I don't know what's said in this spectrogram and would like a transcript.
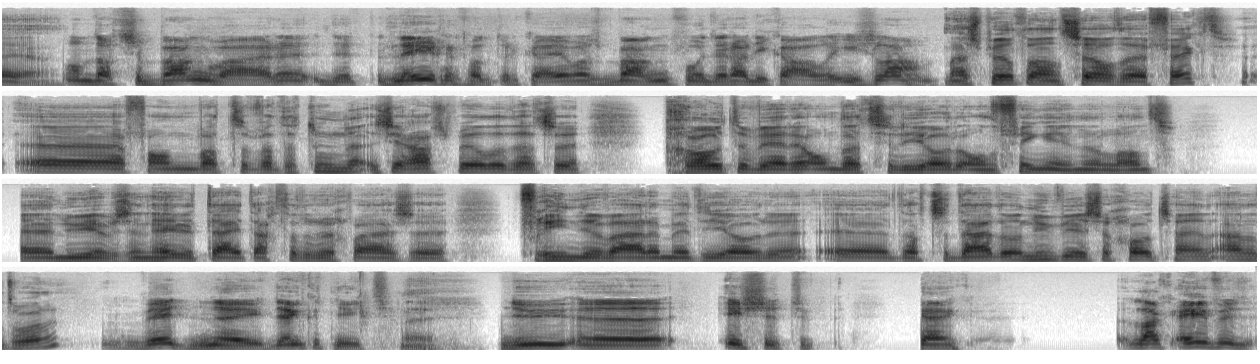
ja. Omdat ze bang waren, het leger van Turkije was bang voor de radicale islam. Maar speelt dan hetzelfde effect eh, van wat, wat er toen zich afspeelde? Dat ze groter werden omdat ze de Joden ontvingen in hun land. En nu hebben ze een hele tijd achter de rug waar ze vrienden waren met de Joden. eh, dat ze daardoor nu weer zo groot zijn aan het worden? Weet, nee, denk het niet. Nee. Nu eh, is het. Kijk, laat ik even.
